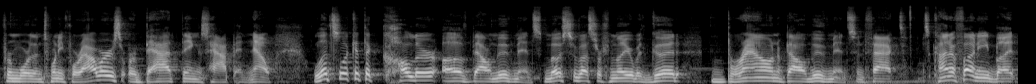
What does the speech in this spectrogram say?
for more than 24 hours or bad things happen. Now, let's look at the color of bowel movements. Most of us are familiar with good brown bowel movements. In fact, it's kind of funny, but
